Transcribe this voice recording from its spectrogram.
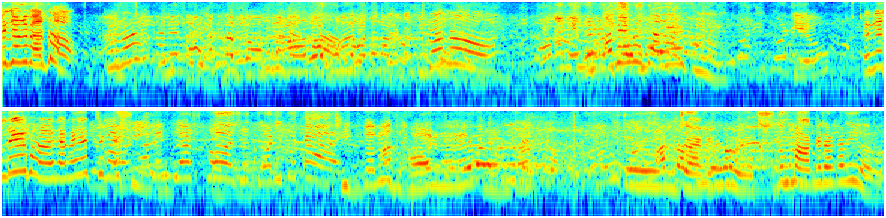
এখানে ব্যথা এখানে না, এখানে না, আমি এখন দাঁড়িয়ে আছি। এখান থেকে ভালো দেখা যাচ্ছে মাসি। ঠিকভাবে ধর তো জায়গাটা শুধু মাকে রাখালেই হবে।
